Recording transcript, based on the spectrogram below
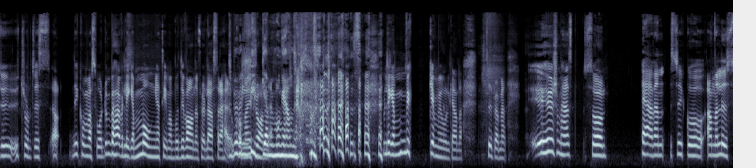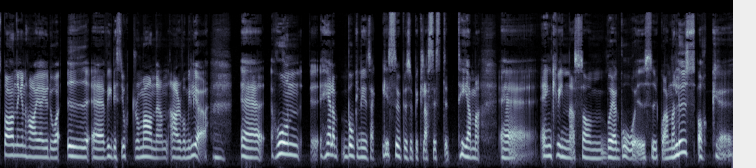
du troligtvis... Ja, det kommer vara svårt. Du behöver ligga många timmar på divanen för att lösa det här. Du och behöver komma ligga det. med många andra. ligga mycket med olika andra typer av män. Hur som helst så även psykoanalysspaningen har jag ju då i eh, Vigdis Hjorth-romanen Arv och miljö. Eh, hon, eh, hela boken är ett super, super klassiskt tema. Eh, en kvinna som börjar gå i psykoanalys och eh,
